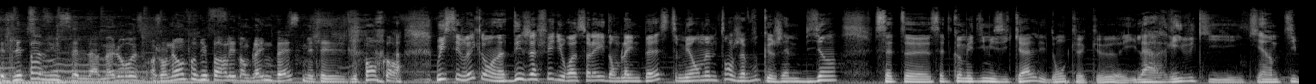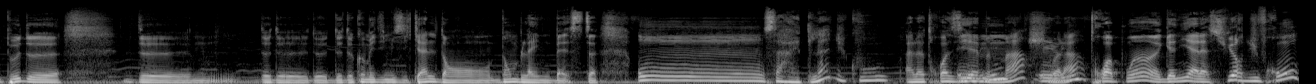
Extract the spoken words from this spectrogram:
Je, l'ai pas vu celle-là, malheureusement. J'en ai entendu parler dans Blind Best, mais je l'ai pas encore. Oui, c'est vrai qu'on a déjà fait du Roi Soleil dans Blind Best, mais en même temps, j'avoue que j'aime bien cette euh, cette comédie musicale et donc euh, euh, il arrive qu'il qu'il y ait un petit peu de de de, de, de, comédie musicale dans, dans Blind Best. On s'arrête là du coup à la troisième Eh oui, marche, eh voilà, oui. trois points gagnés à la sueur du front.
